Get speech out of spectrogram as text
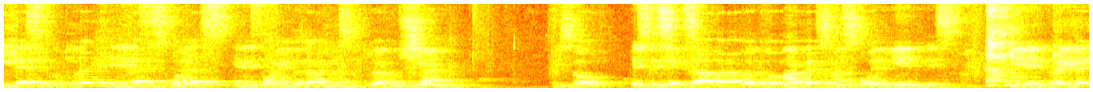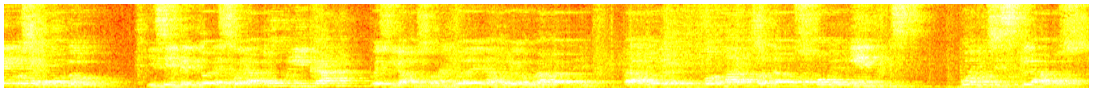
y la estructura que tienen las escuelas en este momento es la misma estructura prusiana. ¿Listo? Especializada para poder formar personas obedientes. Miren, Rey Federico II y se inventó la escuela pública, pues digamos con ayuda de Napoleón Bonaparte, para poder formar soldados obedientes, buenos esclavos.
